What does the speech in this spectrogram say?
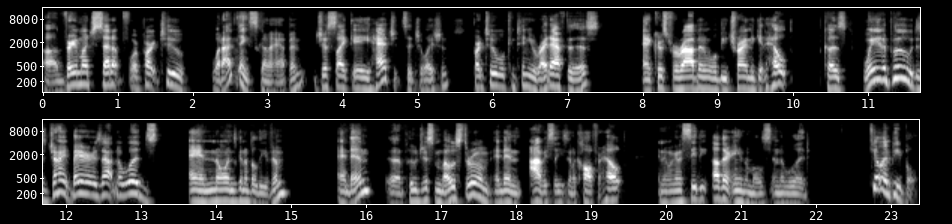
Uh, very much set up for part two. What I think is going to happen, just like a Hatchet situation, part two will continue right after this, and Christopher Robin will be trying to get help because Winnie the Pooh, this giant bear, is out in the woods, and no one's going to believe him. And then uh, Pooh just mows through him, and then obviously he's going to call for help, and then we're going to see the other animals in the wood killing people.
